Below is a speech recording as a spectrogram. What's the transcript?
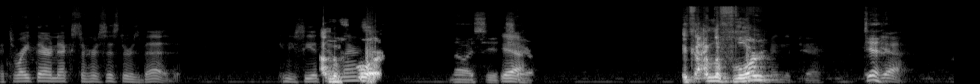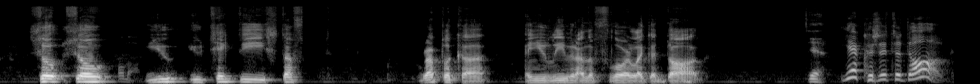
it's right there next to her sister's bed. Can you see it On the there? floor. No, I see a Yeah. chair. It's on the floor. In the chair. Yeah. Yeah. So so you you take the stuffed replica and you leave it on the floor like a dog. Yeah, Yeah, because it's a dog.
